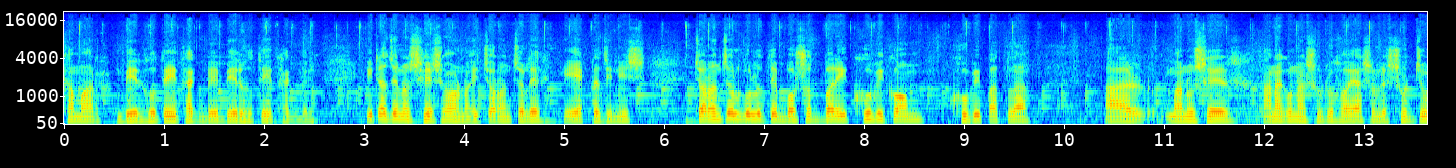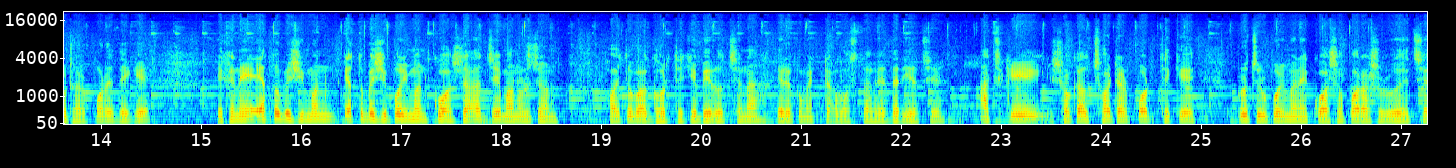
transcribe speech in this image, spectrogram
খামার বের হতেই থাকবে, বের হতেই থাকবে। এটা যেন শেষ হওয়া নয়, চরাঞ্চলে এই একটা জিনিস। চরাঞ্চলগুলোতে বসত বাড়ি খুবই কম, খুবই পাতলা, আর মানুষের আনাগোনা শুরু হয় আসলে সূর্য ওঠার পরে থেকে। এখানে এত বেশি মান, এত বেশি পরিমাণ কুয়াশা যে মানুষজন হয়তো বা ঘর থেকে বের হচ্ছে না, এরকম একটা অবস্থা হয়ে দাঁড়িয়েছে। আজকে সকাল ছয়টার পর থেকে প্রচুর পরিমাণে কুয়াশা পড়া শুরু হয়েছে।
